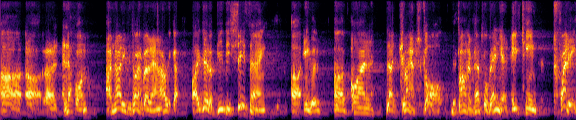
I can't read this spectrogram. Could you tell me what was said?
uh, uh, enough of them. I'm not even talking about Antarctica. I did a BBC thing, uh, England, uh, on that giant skull they found in Pennsylvania in 1820.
